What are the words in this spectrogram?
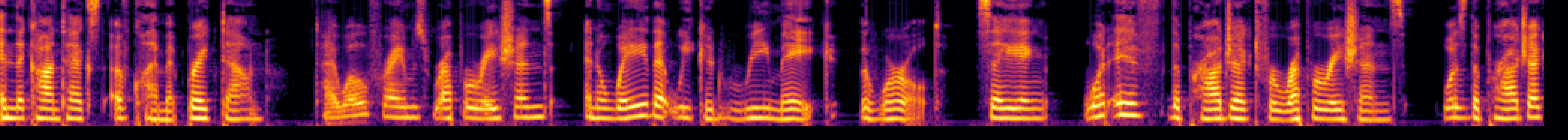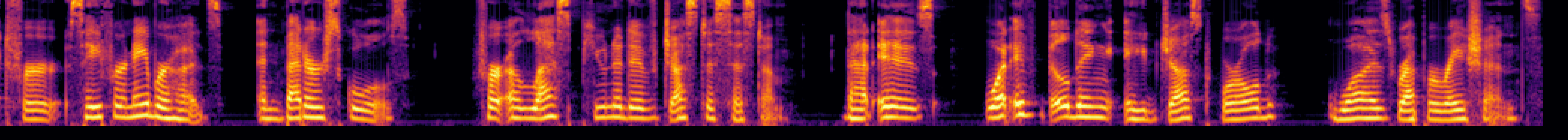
in the context of climate breakdown. Taiwo frames reparations in a way that we could remake the world, saying, What if the project for reparations was the project for safer neighborhoods and better schools, for a less punitive justice system? That is, what if building a just world was reparations?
